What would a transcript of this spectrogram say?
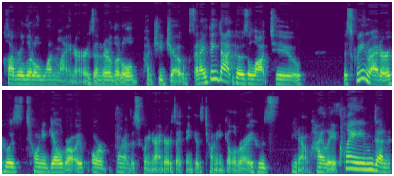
clever little one-liners and their little punchy jokes. And I think that goes a lot to the screenwriter who is Tony Gilroy, or one of the screenwriters, I think, is Tony Gilroy, who's you know highly acclaimed and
